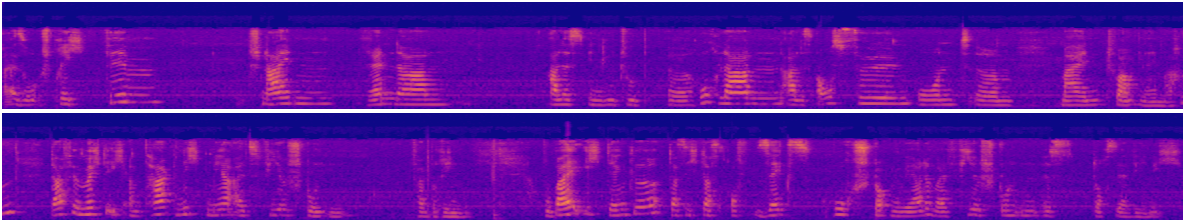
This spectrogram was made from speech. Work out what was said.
Also sprich Filmen, Schneiden, Rendern, alles in YouTube äh, hochladen, alles ausfüllen und ähm, mein Thumbnail machen. Dafür möchte ich am Tag nicht mehr als vier Stunden verbringen. Wobei ich denke, dass ich das auf sechs hochstocken werde, weil vier Stunden ist doch sehr wenig.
